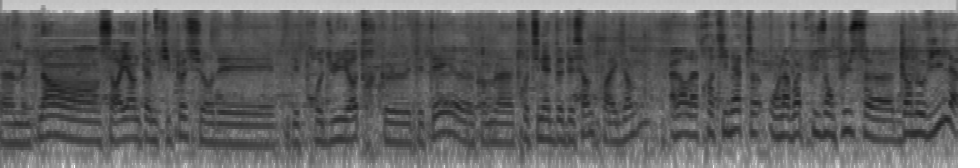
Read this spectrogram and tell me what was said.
Euh, maintenant, on s'oriente un petit peu sur des, des produits autres que le VTT, euh, comme la trottinette de descente par exemple. Alors la trottinette, on la voit de plus en plus euh, dans nos villes.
